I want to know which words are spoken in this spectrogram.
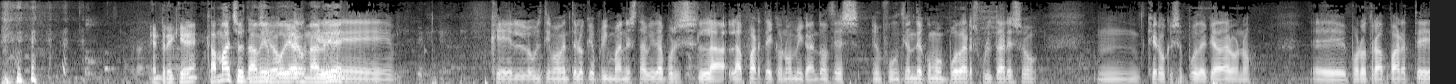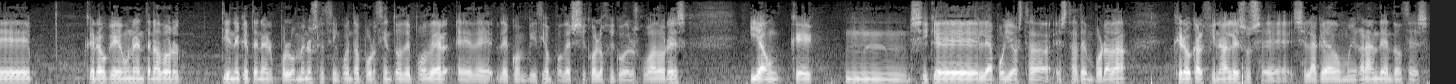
Enrique. Camacho también Yo podría creo sonar bien. que, que el- últimamente lo que prima en esta vida pues es la, la parte económica. Entonces, en función de cómo pueda resultar eso, mm, creo que se puede quedar o no. Eh, por otra parte, creo que un entrenador tiene que tener por lo menos el 50% de poder eh, de, de convicción, poder psicológico de los jugadores. Y aunque mm, sí que le he apoyado esta, esta temporada, creo que al final eso se, se le ha quedado muy grande. Entonces,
